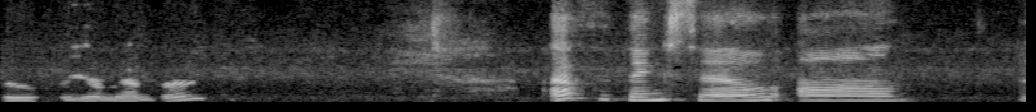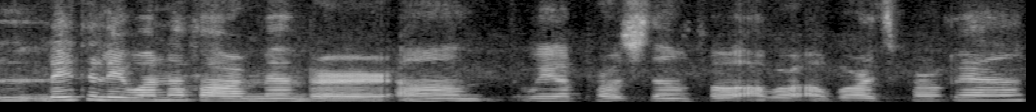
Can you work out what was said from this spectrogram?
true for your members? I think so. Um, lately, one of our member, um, we approached them for our awards program,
